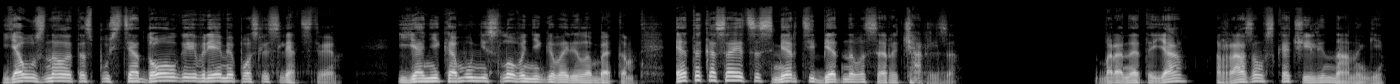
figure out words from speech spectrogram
я узнал это спустя долгое время после следствия. Я никому ни слова не говорил об этом. Это касается смерти бедного сэра Чарльза. Баронет и я разом вскочили на ноги.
